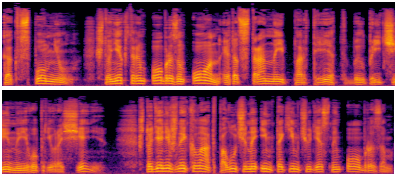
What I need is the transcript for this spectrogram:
как вспомнил, что некоторым образом он, этот странный портрет, был причиной его превращения, что денежный клад, полученный им таким чудесным образом,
